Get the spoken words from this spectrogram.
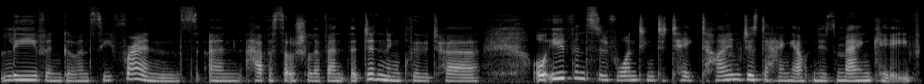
leave and go and see friends and have a social event that didn't include her, or even sort of wanting to take time just to hang out in his man cave.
